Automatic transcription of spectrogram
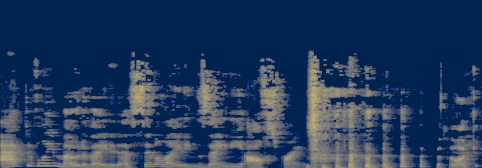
actively motivated, assimilating, zany offspring. I like it.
